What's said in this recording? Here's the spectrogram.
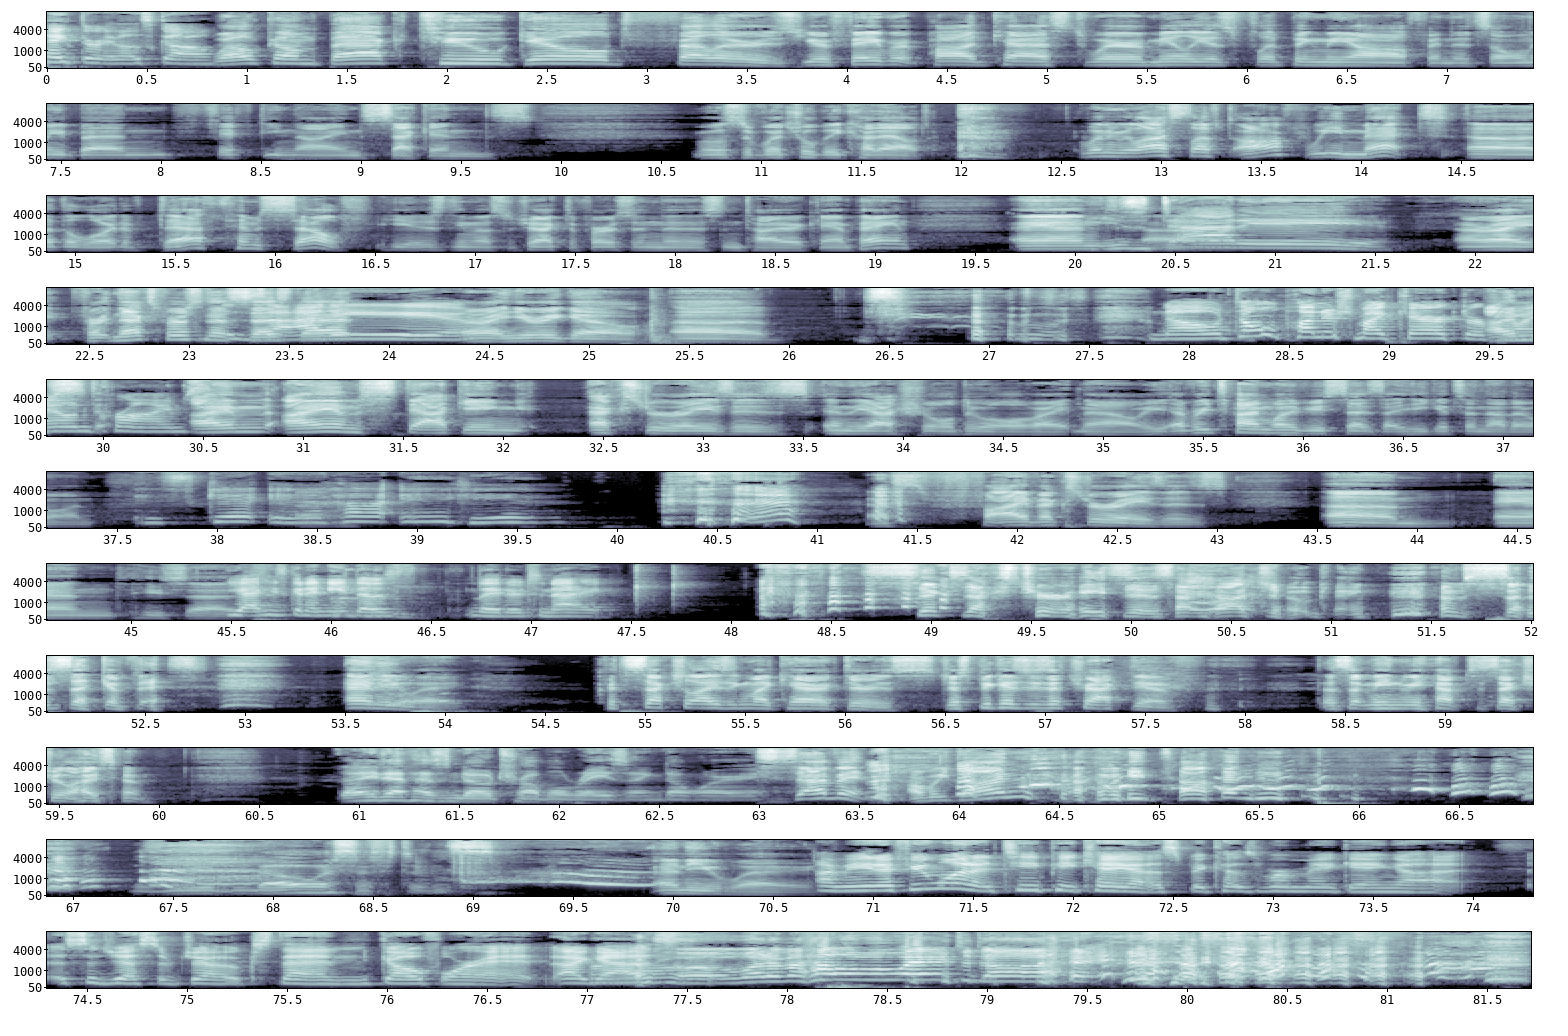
Take three. Let's go. Welcome back to Guild Fellers, your favorite podcast where Amelia's flipping me off and it's only been 59 seconds, most of which will be cut out. when we last left off, we met uh, the Lord of Death himself. He is the most attractive person in this entire campaign. And He's uh, daddy. All right, for next person that says Zaddy. that. All right, here we go. Uh, No, don't punish my character for I'm my own st- crimes. I'm I am stacking extra raises in the actual duel right now. He- Every time one of you says that, he gets another one. it's getting hot in here. That's five extra raises. Um, and he says, Yeah, he's gonna need those later tonight. six extra raises. I'm not joking. I'm so sick of this. Anyway, quit sexualizing my characters. Just because he's attractive doesn't mean we have to sexualize him. Daddy Death has no trouble raising. Don't worry. Seven. Are we done? Are we done? Need no assistance. Anyway. I mean, if you want to TPK us because we're making uh, suggestive jokes, then go for it, I guess. Oh, what a hell of a way to die!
